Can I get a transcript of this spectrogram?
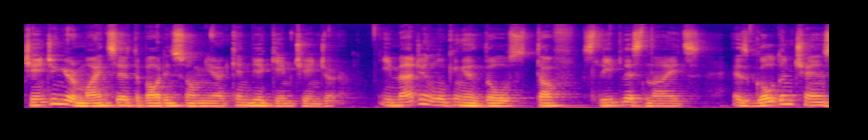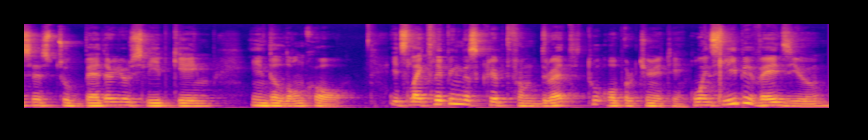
Changing your mindset about insomnia can be a game changer. Imagine looking at those tough, sleepless nights as golden chances to better your sleep game in the long haul. It's like flipping the script from dread to opportunity. When sleep evades you,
